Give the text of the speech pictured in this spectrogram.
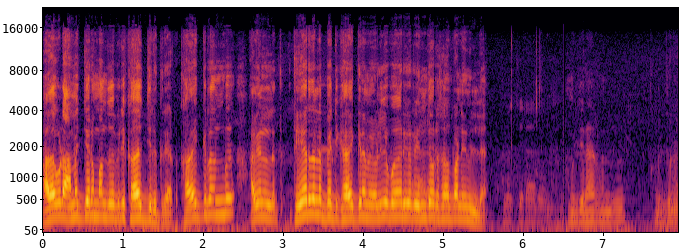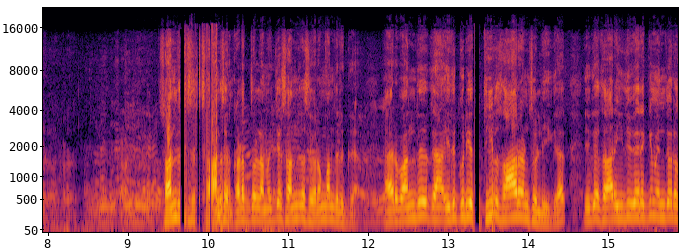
அதை விட அமைச்சரும் வந்து பற்றி கதைச்சிருக்கிறார். கதைக்கிறது அவைகள் தேர்தலை பற்றி கதைக்கிறமே ஒழிய வேறு ஒரு எந்த ஒரு சம்பந்தமும் இல்லை. அமைச்சர் யார் வந்து? சந்திரசேகரன் கடத்தொழில் அமைச்சர் சந்திரசேகரன் வந்திருக்கிறார். அவர் வந்து இதுக்குரிய தீர்வு சாரன்னு சொல்லியிருக்கிறார். இதுக்கு சார் இது வரைக்கும் எந்த ஒரு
